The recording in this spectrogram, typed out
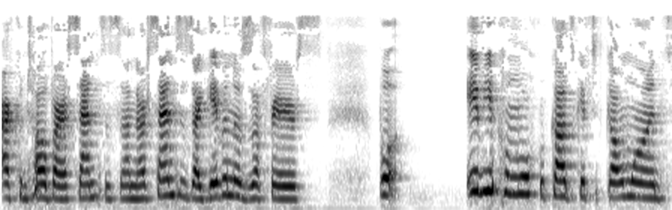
are controlled by our senses, and our senses are giving us our fears. But if you come walk with God's gifted gold mind,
